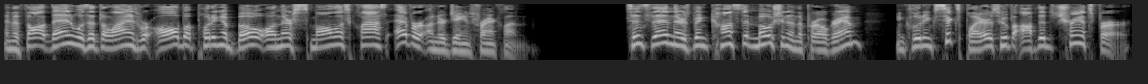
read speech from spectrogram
And the thought then was that the Lions were all but putting a bow on their smallest class ever under James Franklin. Since then, there's been constant motion in the program, including six players who've opted to transfer.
